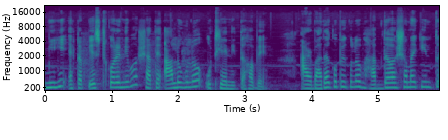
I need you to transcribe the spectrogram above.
মিহি একটা পেস্ট করে নিব, সাথে আলুগুলো উঠিয়ে নিতে হবে। আর বাঁধাকপিগুলো ভাপ দেওয়ার সময় কিন্তু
